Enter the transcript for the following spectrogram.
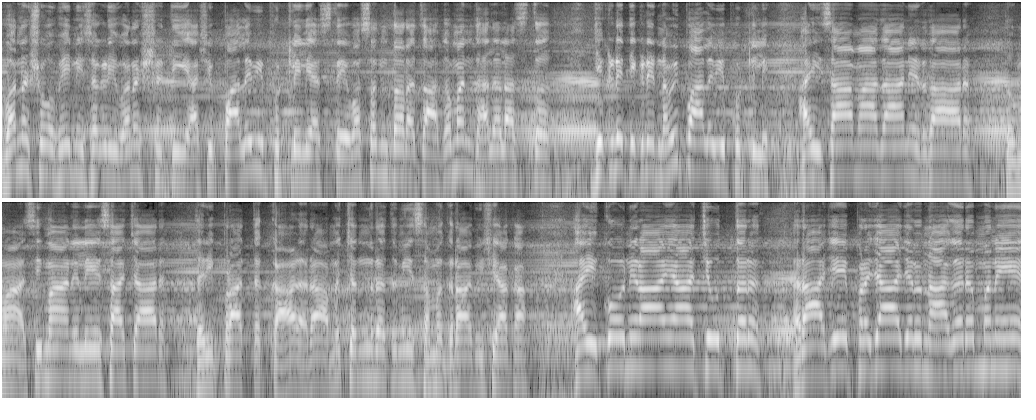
वनशोभेनी सगळी वनश्रुती अशी पालवी फुटलेली असते. वसंतराचं आगमन झालेलं असतं. जिकडे तिकडे नवी पालवी फुटली ऐसा माझा निर्धार तुम्हा मानले साचार. तरी प्रात काळ रामचंद्र तुम्ही समग्राभिषेका ऐको निरायाचे उत्तर राजे प्रजाजन नागर मने.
